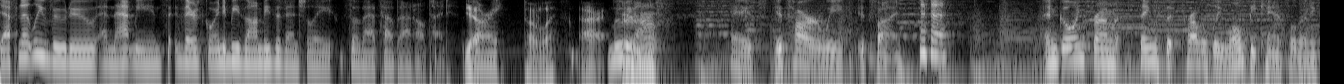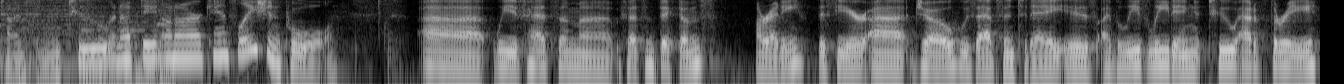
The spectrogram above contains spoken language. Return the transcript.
definitely voodoo, and that means there's going to be zombies eventually. So that's how that all tied in. Yeah, Sorry. totally. All right. Moving Fair on. enough. hey, it's it's horror week. It's fine. and going from things that probably won't be canceled anytime soon to an update on our cancellation pool. Uh, we've had some uh, we've had some victims already this year. Uh, Joe, who's absent today, is I believe leading two out of three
